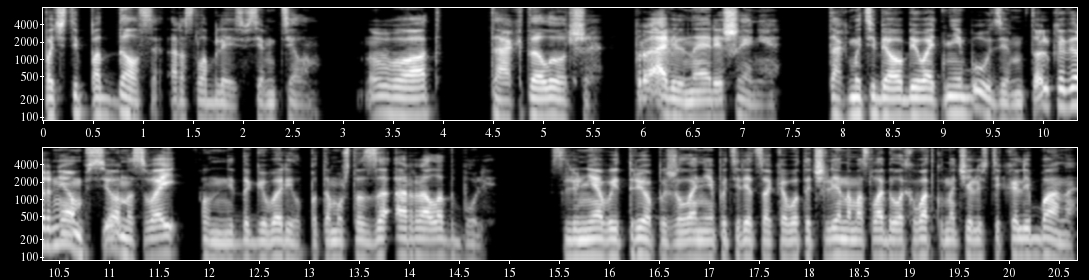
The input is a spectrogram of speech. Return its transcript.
почти поддался, расслабляясь всем телом. «Вот, так-то лучше. Правильное решение. Так мы тебя убивать не будем, только вернем все на свои...» Он не договорил, потому что заорал от боли. Слюнявый треп и желание потереться о кого-то членом ослабило хватку на челюсти Калибана,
